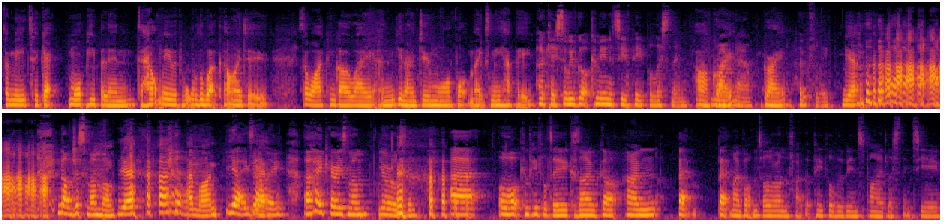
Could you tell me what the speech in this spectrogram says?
for me to get more people in to help me with all the work that I do. So I can go away and you know do more of what makes me happy. Okay, so we've got a community of people listening Oh, great! right now, great. hopefully. Yeah, Not just my mum. yeah, and mine. Yeah, exactly. Uh, hey, Kerry's mum, you're awesome. uh, or what can people do? Because I've got, I'm bet bet my bottom dollar on the fact that people will be inspired listening to you.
